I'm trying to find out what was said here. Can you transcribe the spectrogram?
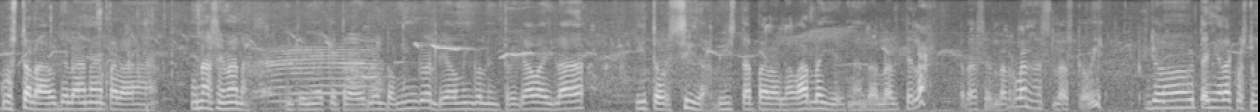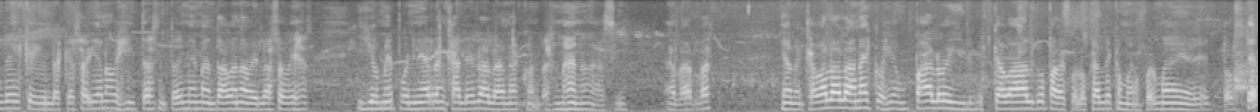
costalados de lana para una semana y tenía que traerle el domingo, el día domingo le entregaba hilada y torcida, lista para lavarla y mandarla al telar para hacer las ruanas, las cobijas. Yo tenía la costumbre de que en la casa habían ovejitas, entonces me mandaban a ver las ovejas y yo me ponía a arrancarle la lana con las manos así, a alarlas. Y arrancaba la lana y cogía un palo y buscaba algo para colocarle como en forma de tortel,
